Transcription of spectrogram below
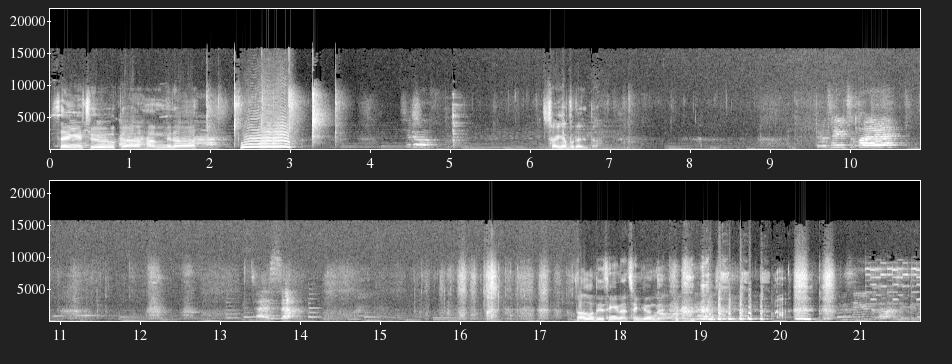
생일 축하합니다. 우! 시루 자기가 불러야 된다. 시루 생일 축하해 잘했어 나도 내 생일 안 챙겼는데. 우리 생일도 잘안 챙긴다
